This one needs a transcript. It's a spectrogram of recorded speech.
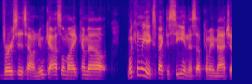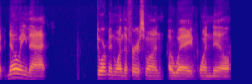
versus how newcastle might come out? What can we expect to see in this upcoming matchup knowing that Dortmund won the first one away 1 0.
